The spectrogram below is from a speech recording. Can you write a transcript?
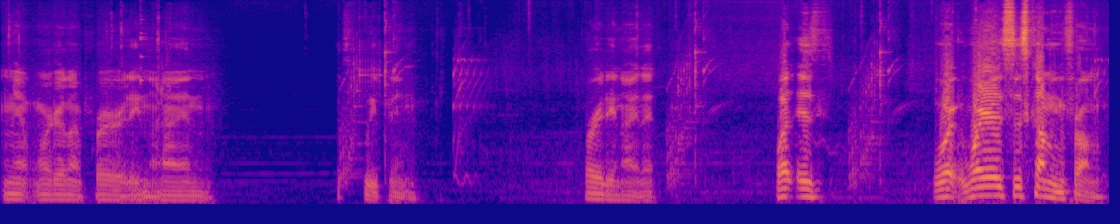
Yep, we're gonna priority 9. Sleeping. Priority 9 it. What is... Where, where is this coming from?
